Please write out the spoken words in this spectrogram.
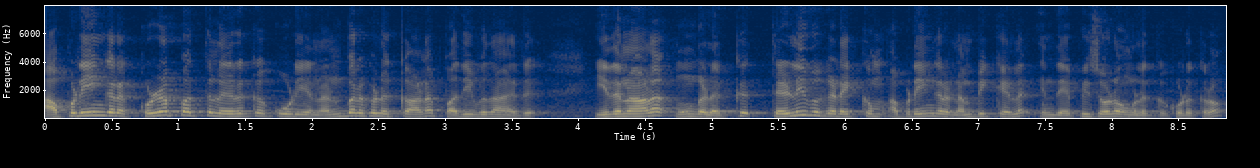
அப்படிங்கிற குழப்பத்தில் இருக்கக்கூடிய நண்பர்களுக்கான பதிவு தான் இது இதனால் உங்களுக்கு தெளிவு கிடைக்கும் அப்படிங்கிற நம்பிக்கையில் இந்த எபிசோடை உங்களுக்கு கொடுக்குறோம்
